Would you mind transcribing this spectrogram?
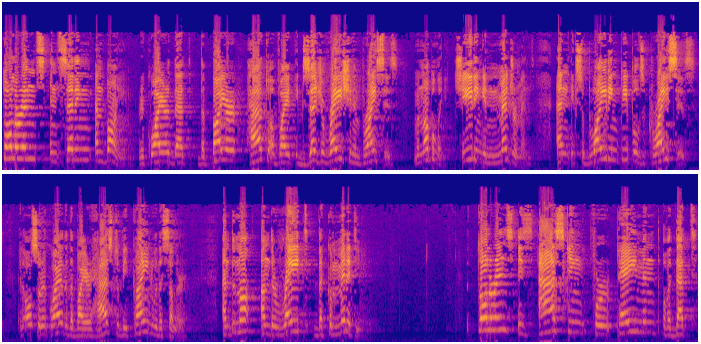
Tolerance in selling and buying required that the buyer had to avoid exaggeration in prices, monopoly, cheating in measurement, and exploiting people's crisis. It also requires that the buyer has to be kind with the seller and do not underrate the community. Tolerance is asking for payment of a debt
